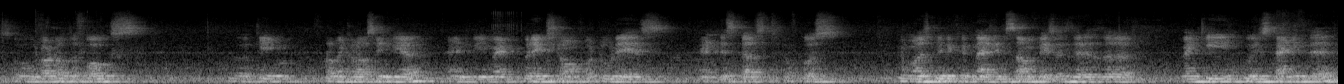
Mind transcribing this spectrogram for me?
So a lot of the folks came from across India and we met brainstorm for two days and discussed. Of course, you must be recognizing some faces. There is the Venki who is standing there.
